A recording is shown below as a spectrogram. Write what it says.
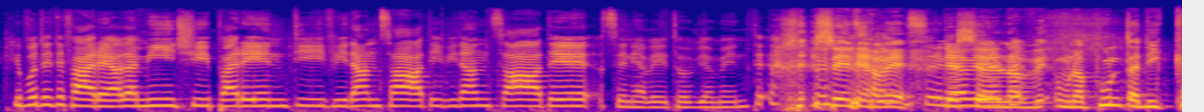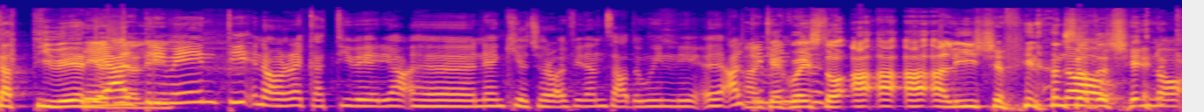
che potete fare ad amici, parenti, fidanzati, fidanzate, se ne avete ovviamente. Se ne ave- Se ne avete. una, una punta di cattiveria. E altrimenti, no, non è cattiveria, eh, neanche io ce l'ho il fidanzato, quindi eh, altrimenti Anche questo a, a, a Alice fidanzato No, cerca. no,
